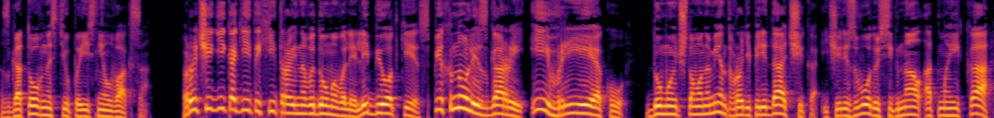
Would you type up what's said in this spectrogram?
с готовностью пояснил Вакса. Рычаги какие-то хитрые навыдумывали, лебедки, спихнули с горы и в реку. Думают, что монумент вроде передатчика, и через воду сигнал от маяка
